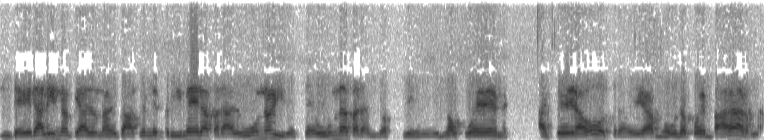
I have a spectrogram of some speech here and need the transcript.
integral y no que haya una educación de primera para algunos y de segunda para los que no pueden acceder a otra, digamos, o no pueden pagarla.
